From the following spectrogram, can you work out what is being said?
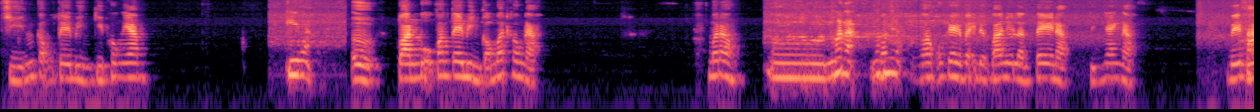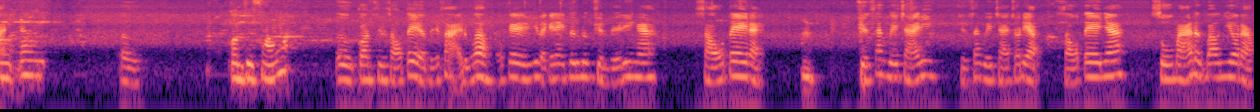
9 cộng T bình kịp không em? kịp ạ Ừ, toàn bộ con T bình có mất không nào? Mất không? ờ, mất ạ mất Mất đúng không? Ok, vậy được bao nhiêu lần T nào? Tính nhanh nào. Vế phải. ờ, em Ừ, còn từ sáu ạ ừ còn trừ 6T ở vế phải đúng không? Ok, như vậy cái này tương đương chuyển vế đi nha. 6T này. Chuyển sang vế trái đi, chuyển sang vế trái cho đẹp. 6T nhá. Số má được bao nhiêu nào?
